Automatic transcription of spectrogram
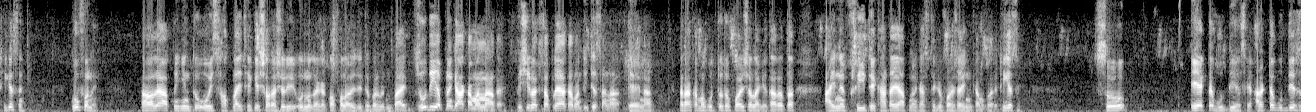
ঠিক আছে? গোপনে। তাহলে আপনি কিন্তু ওই সাপ্লাই থেকে সরাসরি অন্য জায়গায় কফলা হয়ে যেতে পারবেন। বা যদি আপনাকে আকামা না দেয়, বেশিরভাগ সাপ্লাই আকামা দিতে চায় না, দেয় না। তারা আকামা করতে তো পয়সা লাগে, তারা তো আইনে ফ্রিতে খাটায় আপনার কাছ থেকে পয়সা ইনকাম করে, ঠিক আছে? সো এই একটা বুদ্ধি আছে। আরেকটা বুদ্ধি আছে,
